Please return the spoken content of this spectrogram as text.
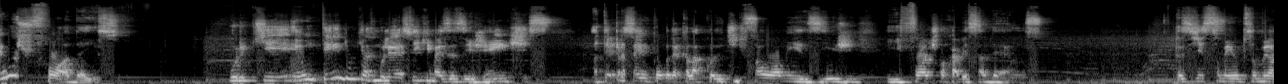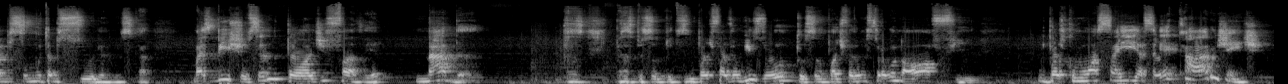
eu acho foda isso. Porque eu entendo que as mulheres fiquem mais exigentes, até para sair um pouco daquela coisa de que só o homem exige e forte com a cabeça delas. As exigências são, meio, são, meio, são muito absurdas. Mas, bicho, você não pode fazer nada para as pessoas. Você não pode fazer um risoto, você não pode fazer um estrogonofe não pode comer um açaí. Açaí é caro, gente.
